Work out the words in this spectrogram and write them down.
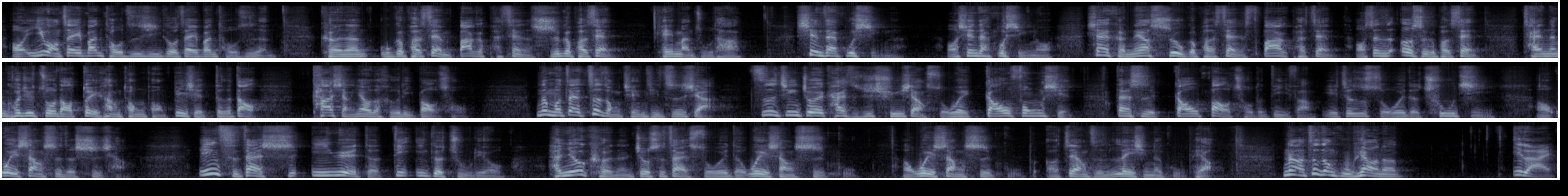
哦，以往在一般投资机构，在一般投资人，可能五个 percent、八个 percent、十个 percent。可以满足他，现在不行了哦，现在不行了，现在可能要十五个 percent、八个 percent 哦，甚至二十个 percent 才能够去做到对抗通膨，并且得到他想要的合理报酬。那么在这种前提之下，资金就会开始去趋向所谓高风险但是高报酬的地方，也就是所谓的初级啊未上市的市场。因此，在十一月的第一个主流，很有可能就是在所谓的未上市股啊未上市股啊这样子类型的股票。那这种股票呢？一来，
